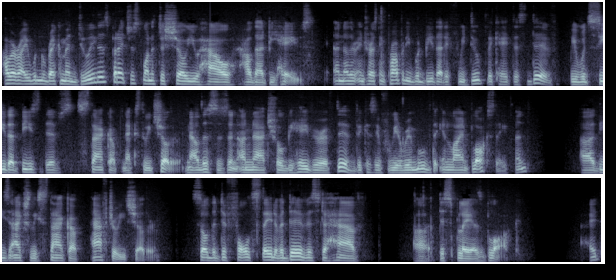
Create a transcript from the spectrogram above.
However, I wouldn't recommend doing this, but I just wanted to show you how, how that behaves. Another interesting property would be that if we duplicate this div, we would see that these divs stack up next to each other. Now this is an unnatural behavior of div because if we remove the inline block statement, uh, these actually stack up after each other. So the default state of a div is to have uh, display as block, right?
